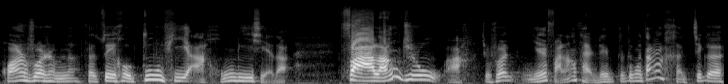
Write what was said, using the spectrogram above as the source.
皇上说什么呢？在最后朱批啊，红笔写的“珐琅之物啊”，就说你这珐琅彩这这东西当然很这个。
